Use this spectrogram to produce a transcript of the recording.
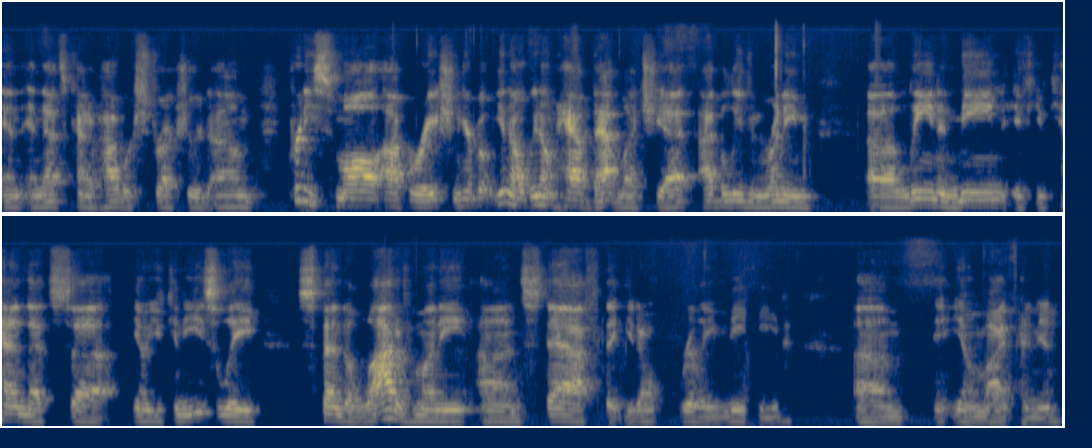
and and that's kind of how we're structured. Um, pretty small operation here, but you know we don't have that much yet. I believe in running uh, lean and mean. If you can, that's uh, you know you can easily spend a lot of money on staff that you don't really need. Um, you know, in my opinion.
